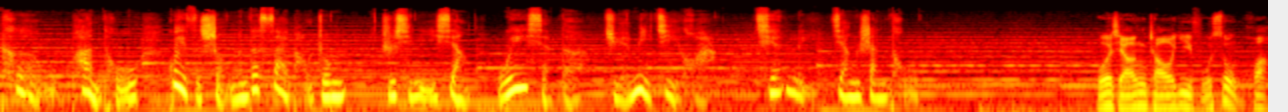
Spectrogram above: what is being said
特务、叛徒、刽子手们的赛跑中，执行一项危险的绝密计划——千里江山图。我想找一幅宋画，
